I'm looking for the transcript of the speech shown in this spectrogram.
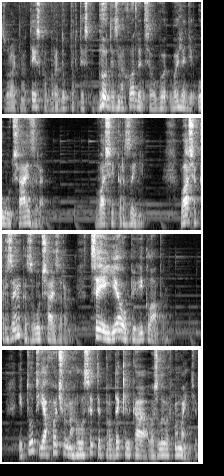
зворотнього тиску або редуктор тиску, буде знаходитися у вигляді улучшайзера в вашій корзині. Ваша корзинка з улучшайзером це і є OPV клапан. І тут я хочу наголосити про декілька важливих моментів.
